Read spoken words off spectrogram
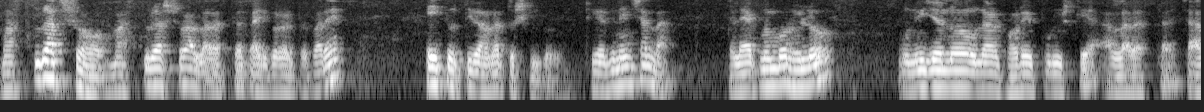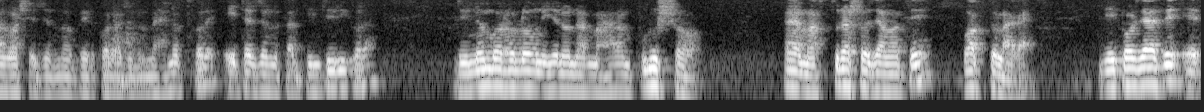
মাস্তুরাত সহ মাস্তুরাত সহ আল্লাহ রাস্তায় বাইর করার ব্যাপারে এই তরতিবে আমরা তুষ্কিল করব। ঠিক আছে না ইনশাল্লাহ তাহলে এক নম্বর হলো উনি যেন ওনার ঘরের পুরুষকে আল্লাহ রাস্তায় চার মাসের জন্য বের করার জন্য মেহনত করে, এইটার জন্য তার দিল তৈরি করা। দুই নম্বর হলো উনি যেন ওনার মাহারাম পুরুষ সহ হ্যাঁ মাস্তুরা সহ জামাতে ওয়াক্ত লাগায়। যে পর্যায়ে আছে এর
